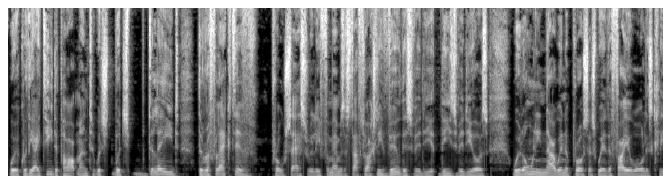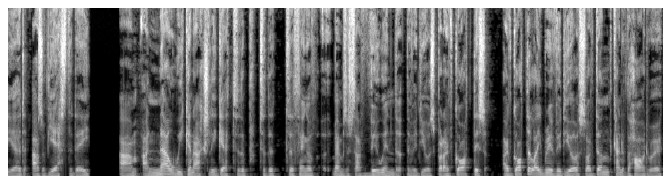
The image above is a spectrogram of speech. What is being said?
work with the IT department, which which delayed the reflective process really for members of staff to actually view this video these videos. We're only now in a process where the firewall is cleared as of yesterday. Um, and now we can actually get to the to the, the thing of members of staff viewing the, the videos. But I've got this, I've got the library of videos, so I've done kind of the hard work.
